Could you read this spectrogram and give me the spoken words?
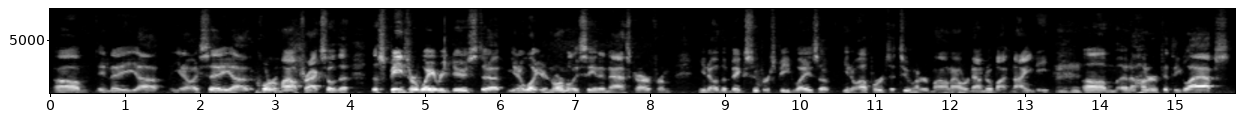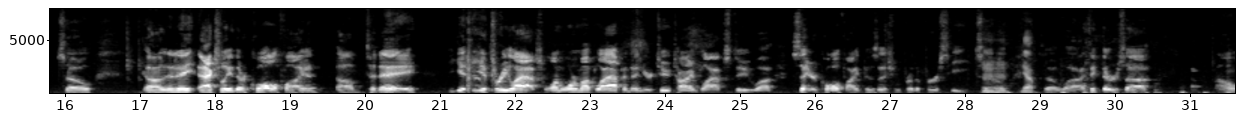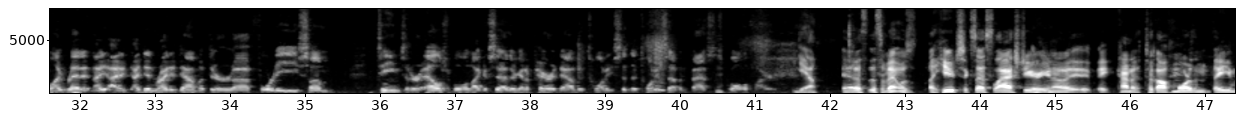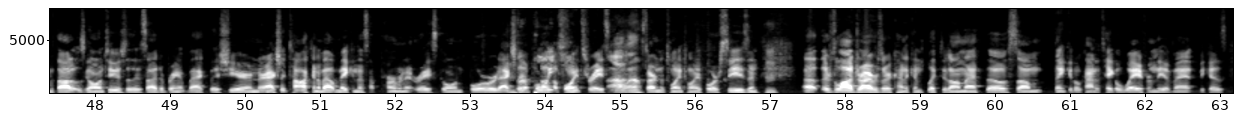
Um, and they, uh, you know, I say uh, quarter mile track, so the the speeds are way reduced to you know what you're normally seeing in NASCAR from you know the big super speedways of you know upwards of 200 mile an hour down to about 90 Mhm. um, and 150 laps. So uh, then they actually they're qualifying um, today. You get you get three laps, one warm up lap, and then your two timed laps to uh, set your qualifying position for the first heat. So Mhm. Yeah. so uh, I think there's uh, oh I read it and I, I, I didn't write it down, but there are uh, 40 some teams that are eligible, and like I said, they're going to pare it down to 20. So the 27 fastest qualifiers. Yeah. Yeah, this this event was a huge success last year. You Mhm. know, it, it kind of took off more than they even thought it was going to, so they decided to bring it back this year. And they're actually talking about making this a permanent race going forward. Actually, a, a- a points? race Ah. Oh wow. starting the 2024 season. Hmm. Uh, there's a lot of drivers that are kind of conflicted on that, though. Some think it'll kind of take away from the event because,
